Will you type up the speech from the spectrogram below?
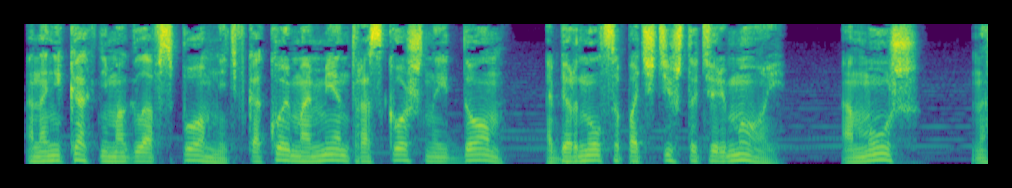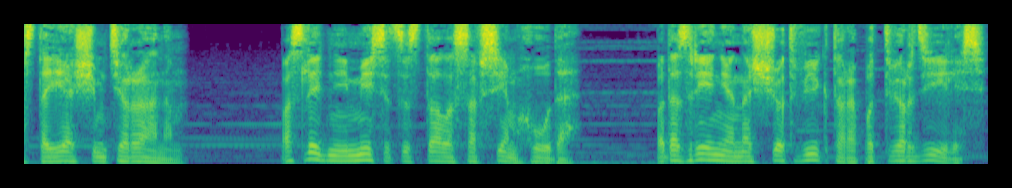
Она никак не могла вспомнить, в какой момент роскошный дом обернулся почти что тюрьмой, а муж – настоящим тираном. Последние месяцы стало совсем худо. Подозрения насчет Виктора подтвердились,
